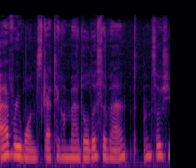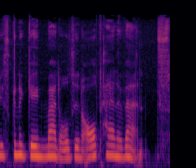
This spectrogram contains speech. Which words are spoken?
everyone's getting a medal this event, and so she's gonna gain medals in all 10 events.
